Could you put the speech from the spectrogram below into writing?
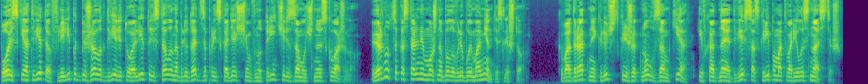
Поиске ответов Лили подбежала к двери туалета и стала наблюдать за происходящим внутри через замочную скважину. Вернуться к остальным можно было в любой момент, если что. Квадратный ключ скрижетнул в замке, и входная дверь со скрипом отворилась настежь.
